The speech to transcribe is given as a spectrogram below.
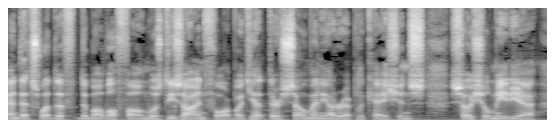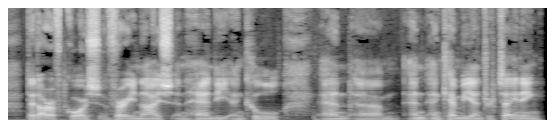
And that's what the, the mobile phone was designed for. But yet, there's so many other applications, social media, that are, of course, very nice and handy and cool and, um, and, and can be entertaining,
